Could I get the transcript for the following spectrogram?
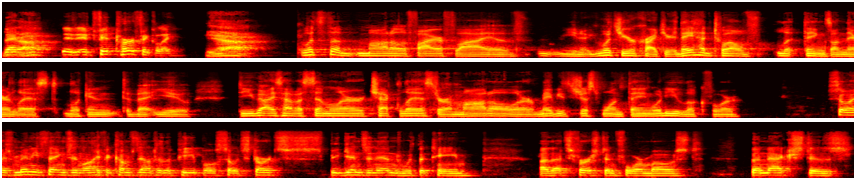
that yeah. it, it fit perfectly. Yeah. What's the model of Firefly of, you know, what's your criteria? They had 12 things on their list looking to vet you. Do you guys have a similar checklist or a model, or maybe it's just one thing? What do you look for? So, as many things in life, it comes down to the people. So, it starts, begins and ends with the team. Uh, that's first and foremost. The next is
